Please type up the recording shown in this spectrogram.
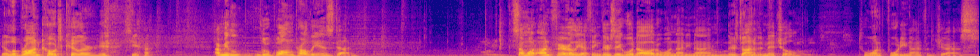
Yeah, LeBron coach killer? yeah. I mean, Luke Walton probably is done. Somewhat unfairly, I think. There's Iguodala to 199. There's Donovan Mitchell to 149 for the Jazz.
